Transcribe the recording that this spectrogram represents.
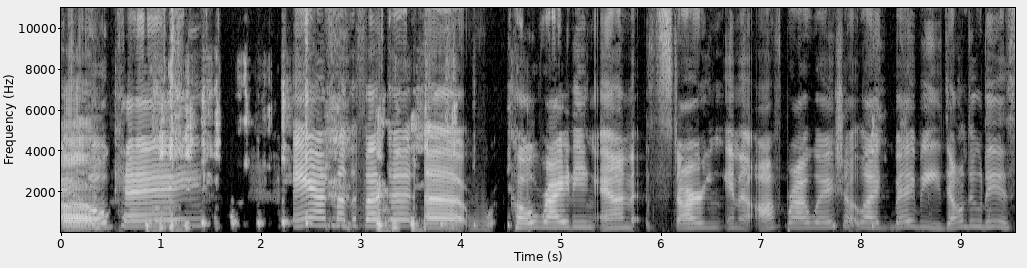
um okay. And motherfucker, uh, co-writing and starring in an off-Broadway show. Like, baby, don't do this.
